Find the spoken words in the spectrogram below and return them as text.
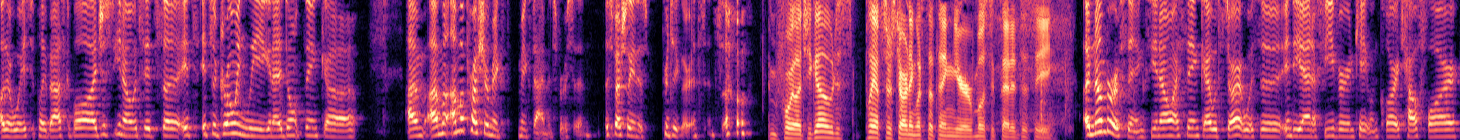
other ways to play basketball. I just, you know, it's it's a it's it's a growing league, and I don't think uh, I'm I'm a, I'm a pressure mixed mixed diamonds person, especially in this particular instance. So. And before we let you go, just playoffs are starting. What's the thing you're most excited to see? A number of things. You know, I think I would start with the Indiana Fever and Caitlin Clark. How far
